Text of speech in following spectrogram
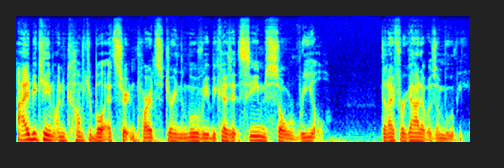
I became uncomfortable at certain parts during the movie because it seemed so real that I forgot it was a movie.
